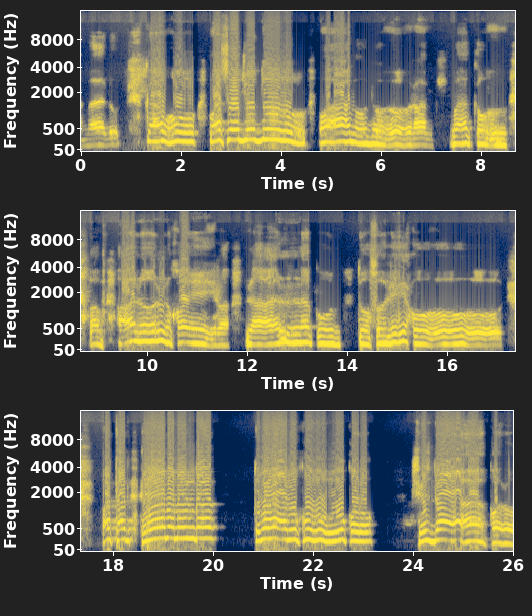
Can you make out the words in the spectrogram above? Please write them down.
আমানু اركعوا واسجدوا واعبدوا ربكم وافعلوا الخير لعلكم تفلحون অর্থাৎ হে মোমিনগণ তোমরা রুকু করো সেজদা করো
